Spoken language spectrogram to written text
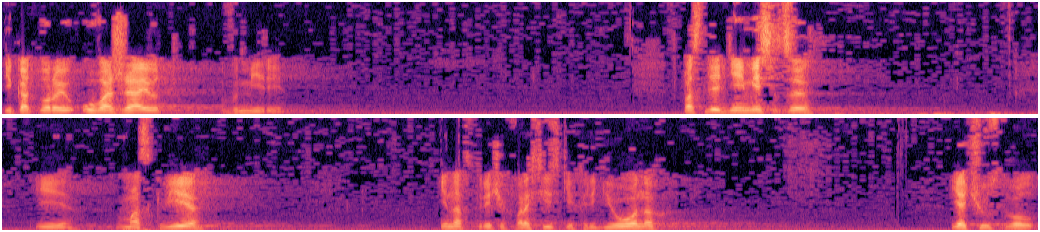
и которую уважают в мире. В последние месяцы и в Москве, и на встречах в российских регионах я чувствовал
